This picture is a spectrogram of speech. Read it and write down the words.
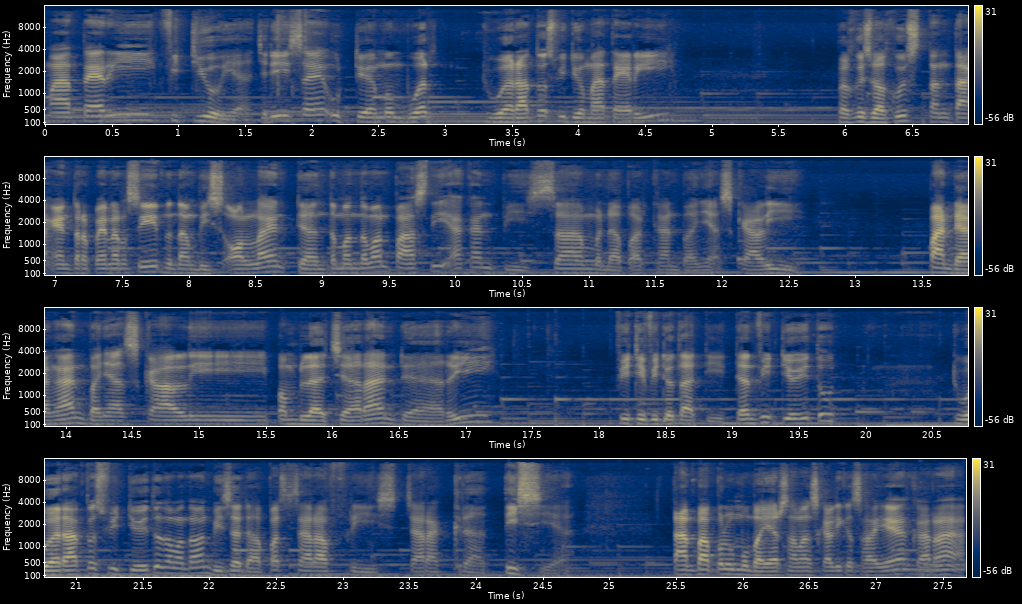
materi video ya. Jadi saya udah membuat 200 video materi bagus-bagus tentang entrepreneurship, tentang bisnis online dan teman-teman pasti akan bisa mendapatkan banyak sekali pandangan, banyak sekali pembelajaran dari video-video tadi. Dan video itu 200 video itu teman-teman bisa dapat secara free, secara gratis ya. Tanpa perlu membayar sama sekali ke saya karena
